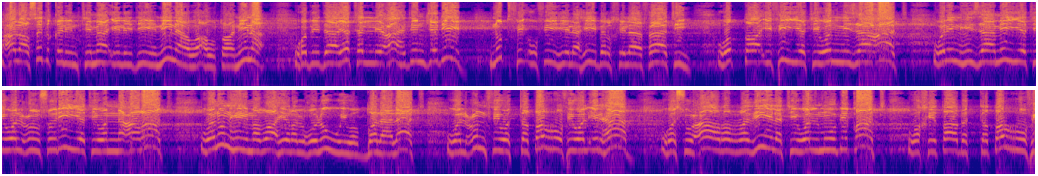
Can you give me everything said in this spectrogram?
على صدق الانتماء لديننا وأوطاننا وبداية لعهد جديد نطفئ فيه لهيب الخلافات والطائفية والنزاعات والانهزامية والعنصرية والنعرات وننهي مظاهر الغلو والضلالات والعنف والتطرف والإرهاب وسعار الرذيلة والموبقات وخطاب التطرف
